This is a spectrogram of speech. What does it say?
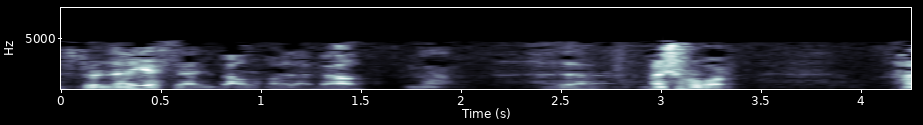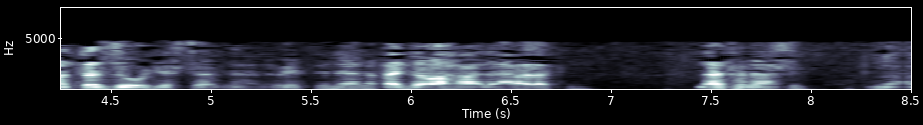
السنة هي يستأذن بعضهم على بعض. نعم. هذا مشروع. حتى الزوج يستأذن أهل البيت. لأن قد يراها على حالة لا تناسب. نعم.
